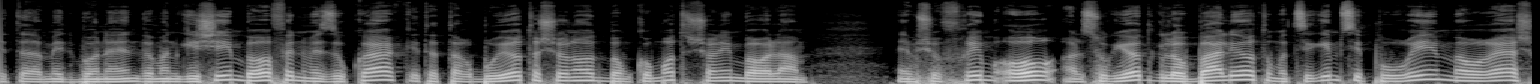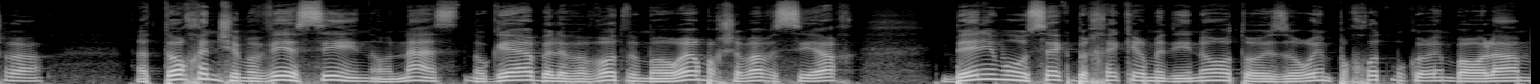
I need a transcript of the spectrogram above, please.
את המתבונן ומנגישים באופן מזוקק את התרבויות השונות במקומות השונים בעולם. הם שופכים אור על סוגיות גלובליות ומציגים סיפורים מעוררי השראה. התוכן שמביא הסין, או נאס, נוגע בלבבות ומעורר מחשבה ושיח, בין אם הוא עוסק בחקר מדינות או אזורים פחות מוכרים בעולם,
